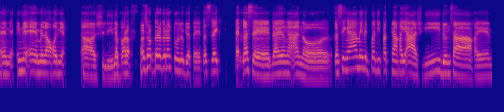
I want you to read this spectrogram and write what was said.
And ini-email ako ni Ashley na parang, ang sarap talaga ng tulog niya, te. Tapos like, eh, kasi dahil nga ano, kasi nga may nagpalipat nga kay Ashley doon sa akin.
